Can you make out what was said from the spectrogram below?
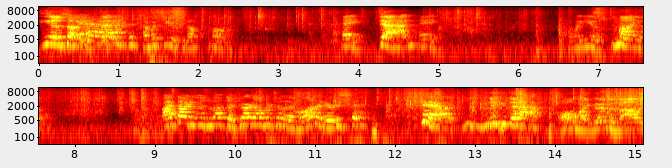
Yes, on Yeah. How about you? Get off the phone. Hey, Dad. hey. How about you? Smile. I thought he was about to turn over to the monitors. Dad. Look at that. Oh my goodness, Ollie.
